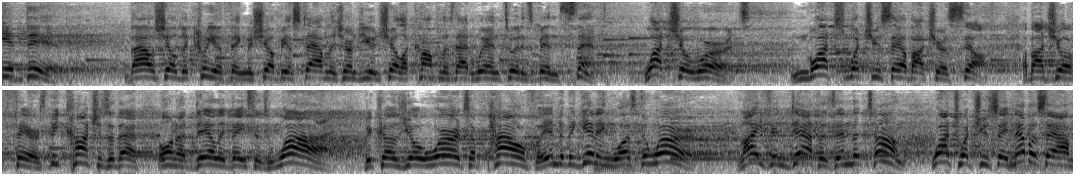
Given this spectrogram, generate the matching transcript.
It did. Thou shalt decree a thing that shall be established unto you and shall accomplish that whereunto it has been sent. Watch your words. Watch what you say about yourself, about your affairs. Be conscious of that on a daily basis. Why? Because your words are powerful. In the beginning was the word. Life and death is in the tongue. Watch what you say. Never say I'm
